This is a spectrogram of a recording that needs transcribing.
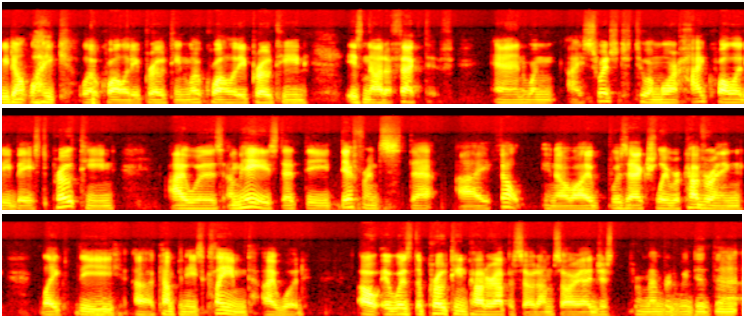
We don't like low quality protein. Low quality protein is not effective. And when I switched to a more high quality based protein, I was amazed at the difference that I felt. You know, I was actually recovering like the uh, companies claimed I would. Oh, it was the protein powder episode. I'm sorry. I just remembered we did that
